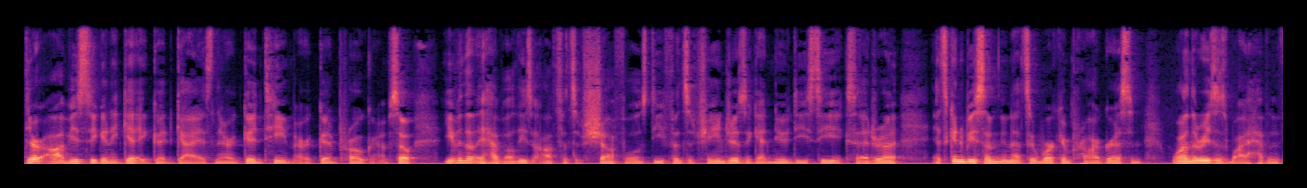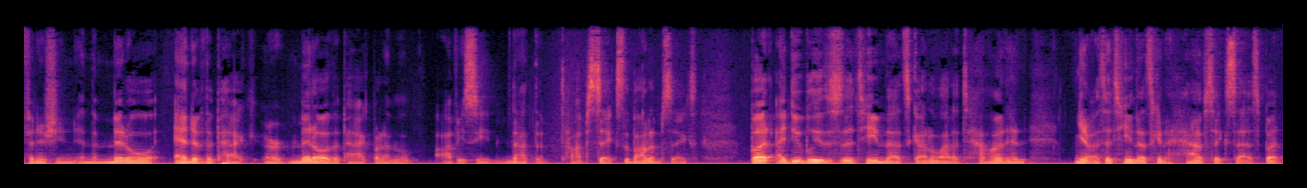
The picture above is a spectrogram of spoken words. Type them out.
they're obviously going to get good guys, and they're a good team, they're a good program. So even though they have all these offensive shuffles, defensive changes, again, new DC, etc., it's going to be something that's a work in progress. And one of the reasons why I have them finishing in the middle end of the pack or middle of the pack, but the obviously not the top six, the bottom six. But I do believe this is a team that's got a lot of talent and you know, it's a team that's going to have success. But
